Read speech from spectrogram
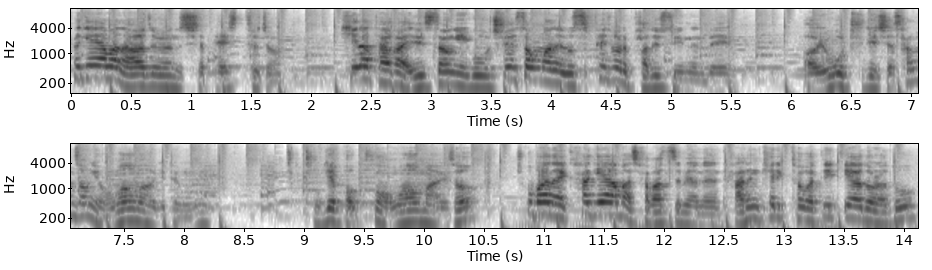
카게야마만 나와주면 진짜 베스트죠. 히나타가 일성이고 출성만 해도 스페셜을 받을 수 있는데 어 요거 두 개 진짜 상성이 어마어마하기 때문에 두 개 buff 어마어마해서 초반에 카게야마 잡았으면은 다른 캐릭터가 띨띨하더라도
